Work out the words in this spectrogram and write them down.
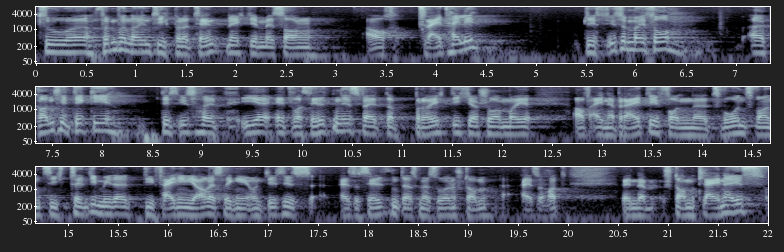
zu 95 Prozent, möchte ich mal sagen, auch Zweiteile. Das ist einmal so. Eine ganze Decke, das ist halt eher etwas Seltenes, weil da bräuchte ich ja schon mal auf einer Breite von 22 Zentimeter die feinen Jahresringe. Und das ist also selten, dass man so einen Stamm also hat. Wenn der Stamm kleiner ist,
